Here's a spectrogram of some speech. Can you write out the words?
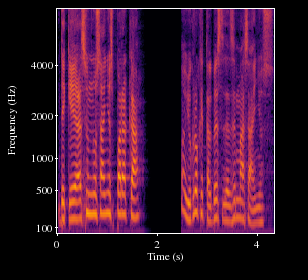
de que hace unos años para acá, yo creo que tal vez desde hace más años,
